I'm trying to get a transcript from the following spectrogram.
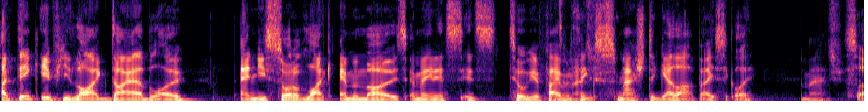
I think if you like Diablo and you sort of like MMOs, I mean, it's it's two of your favorite things smashed together basically. Match. So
